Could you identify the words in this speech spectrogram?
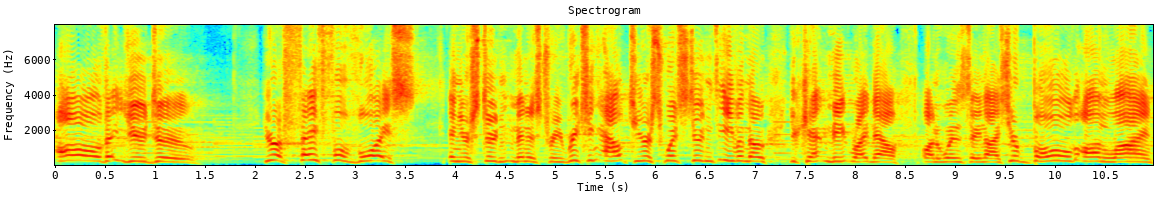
all that you do. You're a faithful voice in your student ministry, reaching out to your Switch students, even though you can't meet right now on Wednesday nights. You're bold online,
